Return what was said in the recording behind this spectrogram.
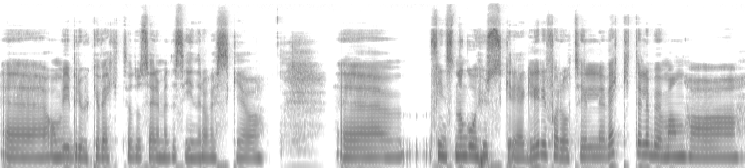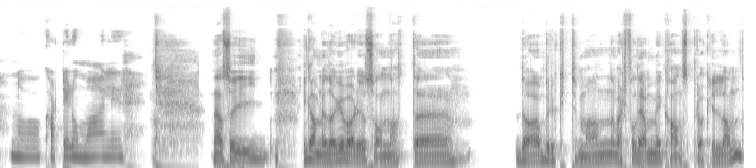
Eh, om vi bruker vekt til å dosere medisiner og væske og Eh, Fins det noen gode huskeregler i forhold til vekt, eller bør man ha noe kart i lomma, eller? Nei, altså, i, i, gamle dager var det jo sånn at eh, da brukte man, i hvert fall i amerikanskspråklige land,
